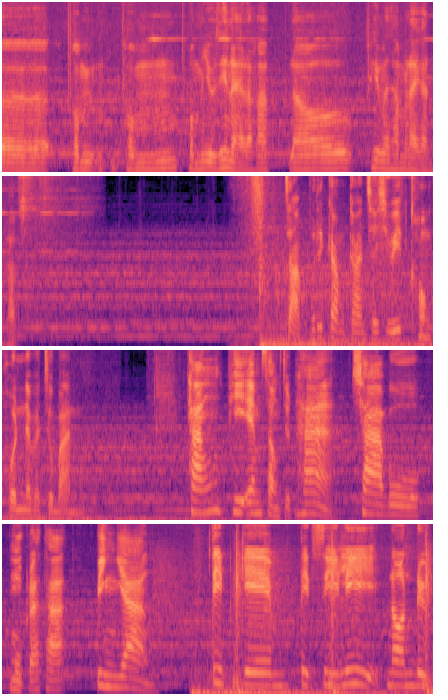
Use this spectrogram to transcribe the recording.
ออผมผมผมอยู่ที่ไหนแล้วครับ แล้วพี่มาทำอะไรกันครับ จากพฤติกรรมการใช้ชีวิตของคนในปัจจุบัน ทั้ง PM 2.5 ชาบู หมูกระทะ ปิ้งย่าง ติดเกม ติดซีรีส์นอนดึก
